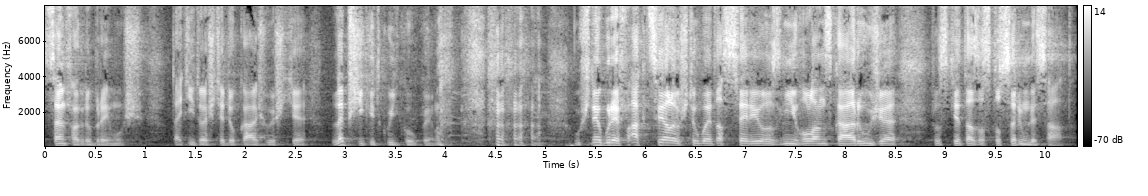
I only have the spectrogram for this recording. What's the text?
jsem fakt dobrý muž. Teď ti to ještě dokážu, ještě lepší kitku jí koupím. už nebude v akci, ale už to bude ta seriózní holandská růže, prostě ta za 170.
